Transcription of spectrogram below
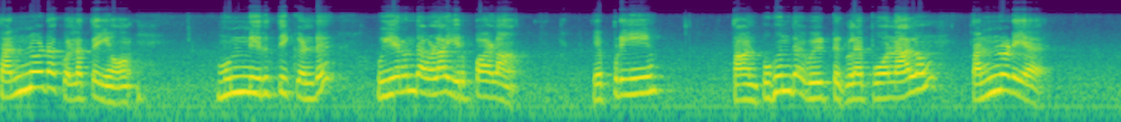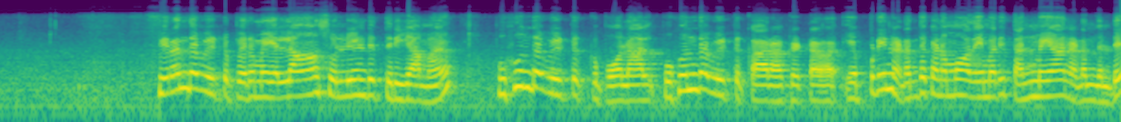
தன்னோட குலத்தையும் முன்னிறுத்திக்கொண்டு உயர்ந்தவளாக இருப்பாளாம். எப்படி? தான் புகுந்த வீட்டுக்குள்ளே போனாலும் தன்னுடைய பிறந்த வீட்டு பெருமையெல்லாம் சொல்லிண்டு தெரியாமல் புகுந்த வீட்டுக்கு போனால் புகுந்த வீட்டுக்காரர்கிட்ட எப்படி நடந்துக்கணுமோ அதே மாதிரி தன்மையாக நடந்துட்டு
